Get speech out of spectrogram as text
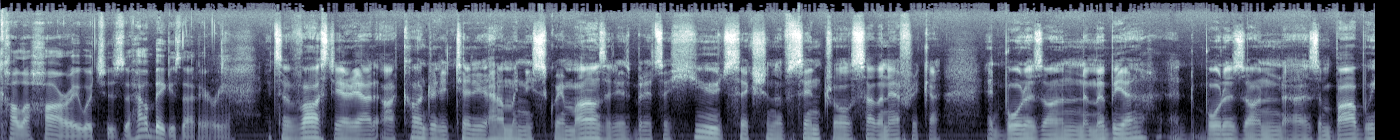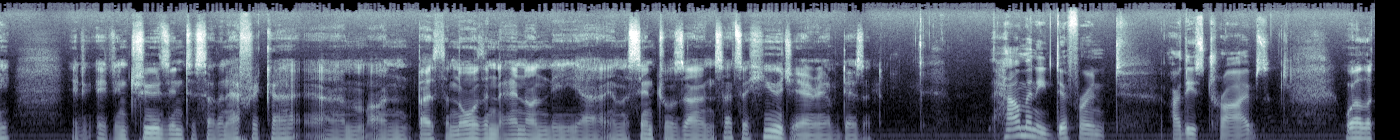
Kalahari, which is how big is that area? It's a vast area. I, I can't really tell you how many square miles it is, but it's a huge section of central southern Africa. It borders on Namibia, it borders on uh, Zimbabwe. It, it intrudes into southern Africa um, on both the northern and on the uh, in the central zone. So it's a huge area of desert. How many different are these tribes? Well, the,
